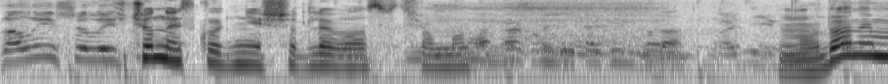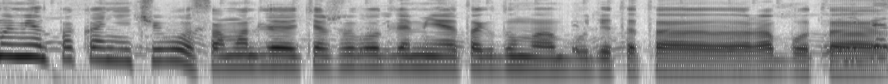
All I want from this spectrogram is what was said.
Залишились. Що найскладніше для вас в цьому? Ну, в данный момент пока ничего. Самое для, тяжело для меня, я так думаю, будет это работа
